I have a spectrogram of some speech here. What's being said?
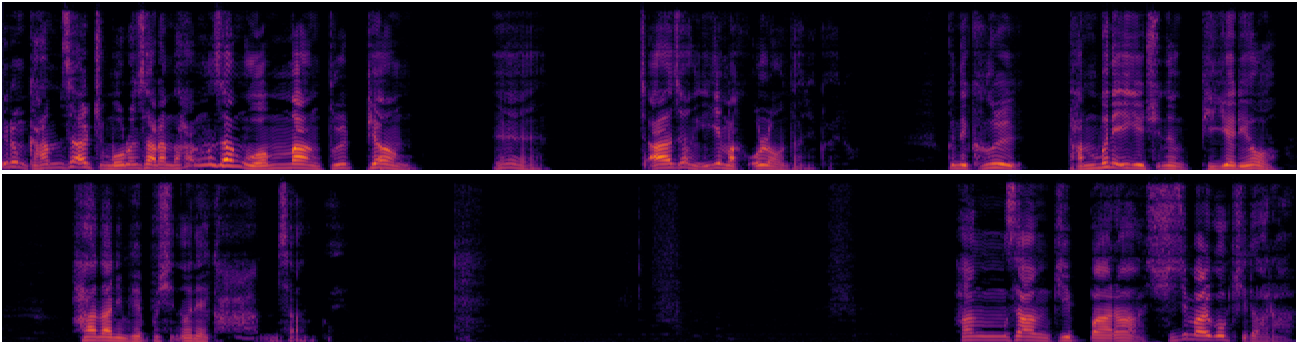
여러분 감사할 줄 모르는 사람은 항상 원망, 불평, 예, 짜증 이게 막 올라온다니까요. 근데 그걸 단번에 이길 수 있는 비결이요. 하나님 베푸신 은혜 감사하는 거예요. 항상 기뻐하라. 쉬지 말고 기도하라.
